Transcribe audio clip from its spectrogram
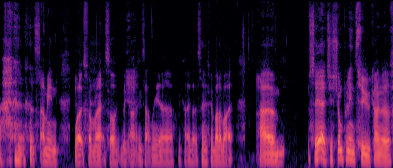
I mean, works for 'em, right? So they Yeah. can't exactly uh, we can't exactly say anything bad about it. Um, Um, so yeah, just jumping into kind of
